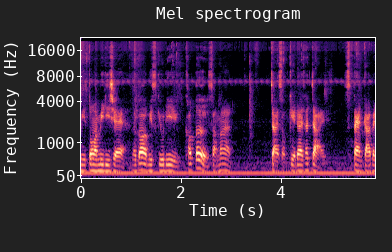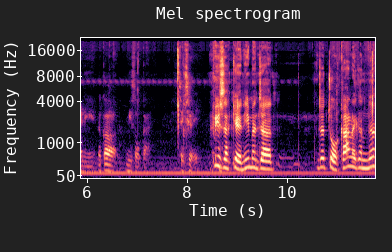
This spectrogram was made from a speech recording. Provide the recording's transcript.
มีตรงมามีดีแชร์แล้วก็มีสกิลดีเคาน์เตอร์สามารถจ่ายสองเกตได้ถ้าจ่ายสแตนการ์ดใบนี้ แล้วก็มีโซการ์ด เฉยพี่สังเกตนี่มันจะมันจะโจกการดอะไรกันเนื้อ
